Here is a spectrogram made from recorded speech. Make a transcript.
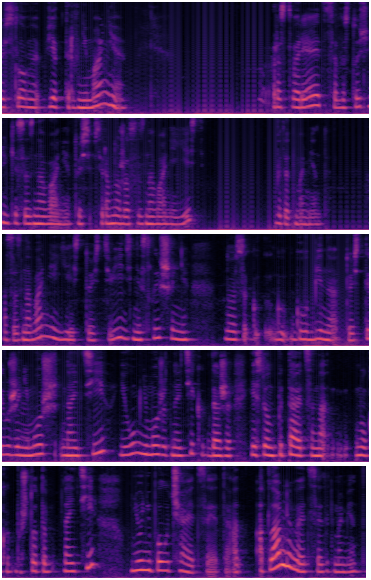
То есть, словно вектор внимания растворяется в источнике сознавания. То есть все равно же осознавание есть в этот момент. Осознавание есть, то есть видение, слышание, но глубина, то есть ты уже не можешь найти, и ум не может найти, как даже если он пытается на, ну, как бы что-то найти, у него не получается это. Отлавливается этот момент?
